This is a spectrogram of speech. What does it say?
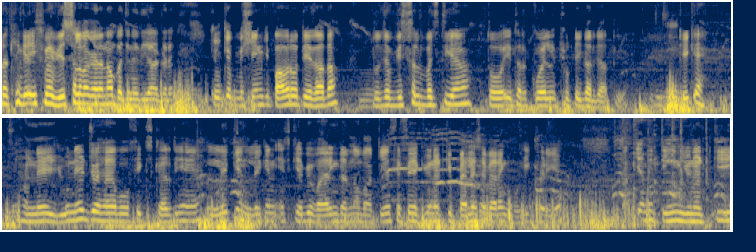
रखेंगे इसमें विसल वगैरह ना बजने दिया करें क्योंकि मशीन की पावर होती है ज़्यादा तो जब विसल बजती है ना तो इधर कोयल छुट्टी कर जाती है ठीक है? हमने यूनिट जो है वो फिक्स कर दिए हैं लेकिन लेकिन इसकी अभी वायरिंग करना बाकी है सिर्फ़ एक यूनिट की पहले से वायरिंग वही खड़ी है। बाकी हमें तीन यूनिट की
